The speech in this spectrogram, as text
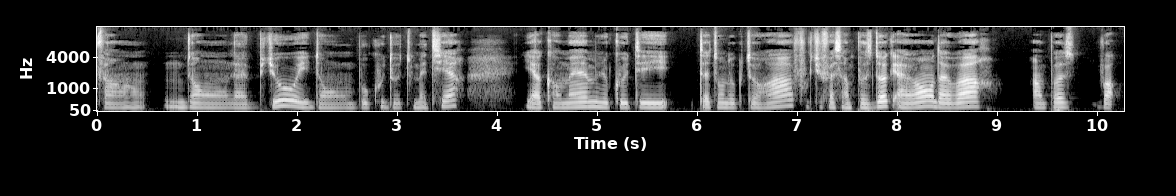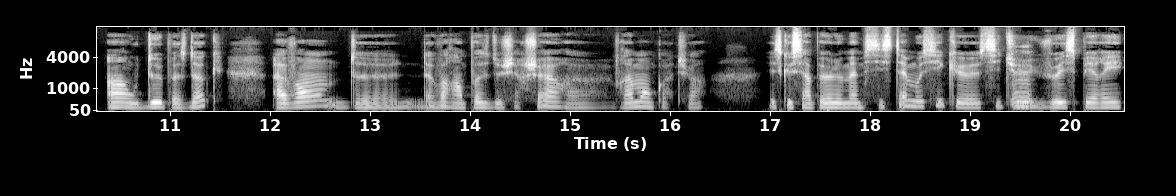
enfin, dans la bio et dans beaucoup d'autres matières, il y a quand même le côté, t'as ton doctorat, faut que tu fasses un postdoc avant d'avoir un post, voire un ou deux postdocs. avant de d'avoir un poste de chercheur euh, vraiment quoi, tu vois. Est-ce que c'est un peu le même système aussi que si tu Mm. veux espérer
